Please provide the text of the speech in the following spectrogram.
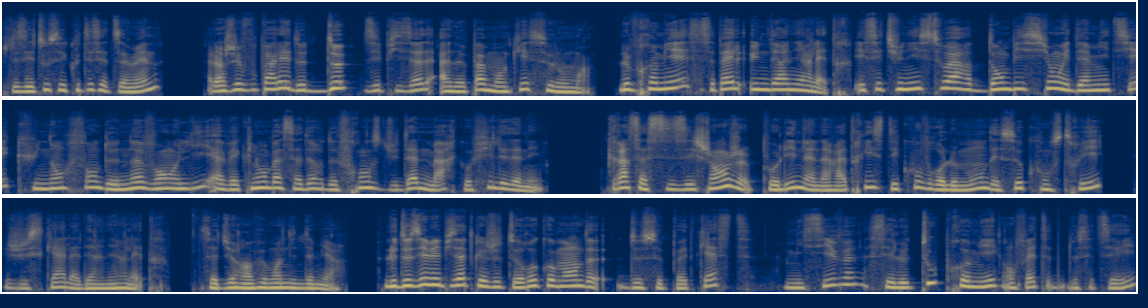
Je les ai tous écoutés cette semaine. Alors je vais vous parler de deux épisodes à ne pas manquer selon moi. Le premier, ça s'appelle Une dernière lettre. Et c'est une histoire d'ambition et d'amitié qu'une enfant de 9 ans lit avec l'ambassadeur de France du Danemark au fil des années. Grâce à ces échanges, Pauline, la narratrice, découvre le monde et se construit jusqu'à la dernière lettre. Ça dure un peu moins d'une demi-heure. Le deuxième épisode que je te recommande de ce podcast, Missive, c'est le tout premier en fait de cette série.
